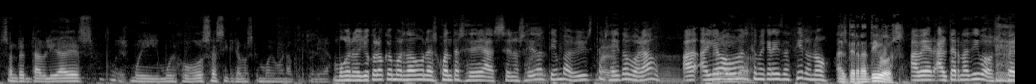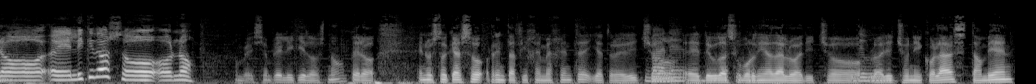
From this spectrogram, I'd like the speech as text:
son rentabilidades pues muy muy jugosas y creemos que muy buena oportunidad. Bueno, yo creo que hemos dado unas cuantas ideas. Se nos ha ido el tiempo, ¿habéis visto? Se ha ido volado. ¿Hay algo más que me queréis decir o no? Alternativos. A ver, alternativos, pero eh, líquidos o, o no. Hombre, siempre líquidos, ¿no? Pero en nuestro caso, renta fija emergente, ya te lo he dicho, Vale. eh, deuda subordinada lo ha dicho, Deuda. lo ha dicho Nicolás también.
